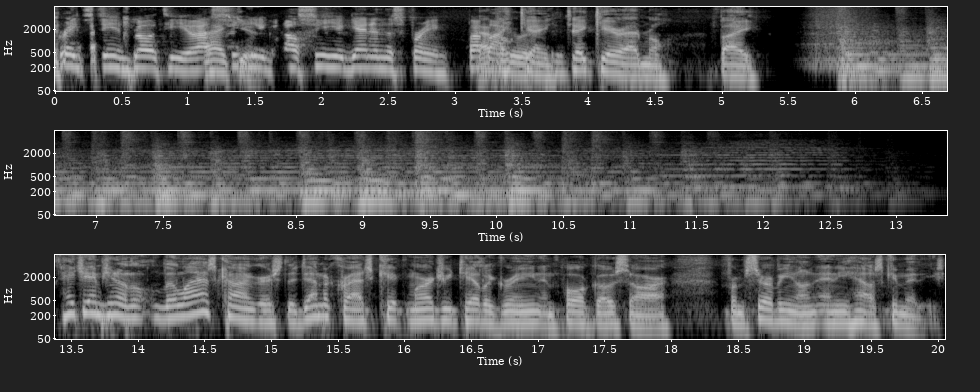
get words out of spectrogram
Great seeing both of you. I'll Thank see you. you. I'll see you again in the spring. Bye bye. Okay. Take care, Admiral. Bye. Hey, James, you know, the, the, last Congress, the Democrats kicked Marjorie Taylor Greene and Paul Gosar from serving on any House committees.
